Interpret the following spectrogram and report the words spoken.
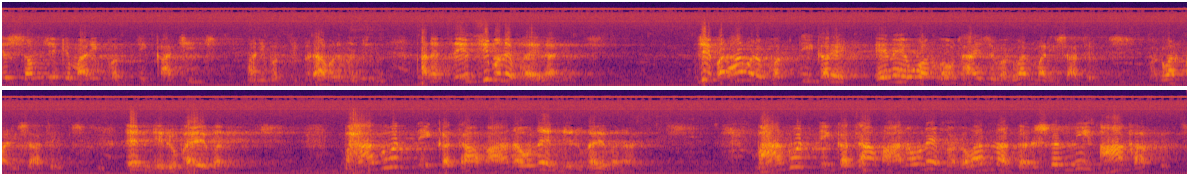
એ સમજે કે મારી ભક્તિ કાચી છે. મારી ભક્તિ બરાબર નથી. અને તેથી મને ભય લાગે જે બરાબર ભક્તિ કરે, એને એવો અનુભવ થાય છે, ભગવાન મારી સાથે ભગવાન મારી સાથે એ નિર્ભય બને ભાગવતની કથા માનવ ને નિર્ભય બનાવે ભાગવતની કથા માનવ ને ભગવાનના દર્શનની આંખ આપે છે.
